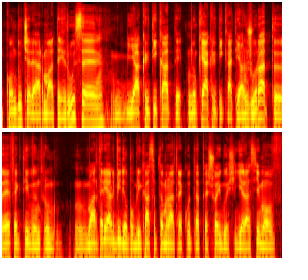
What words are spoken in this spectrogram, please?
conducerea armatei ruse. I-a criticat, nu că i-a criticat, i-a înjurat uh, efectiv într-un material video publicat săptămâna trecută pe Șoigu și Gerasimov,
